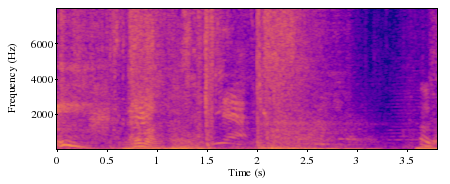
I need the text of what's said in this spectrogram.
Come on. Good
